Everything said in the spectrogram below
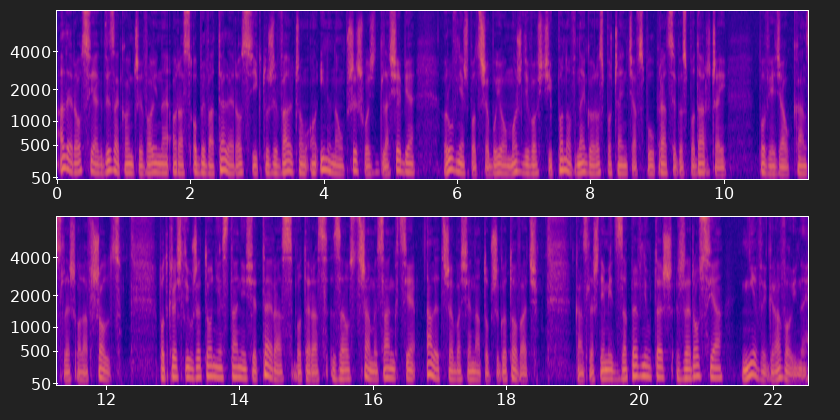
ale Rosja, gdy zakończy wojnę oraz obywatele Rosji, którzy walczą o inną przyszłość dla siebie, również potrzebują możliwości ponownego rozpoczęcia współpracy gospodarczej powiedział kanclerz Olaf Scholz. Podkreślił, że to nie stanie się teraz, bo teraz zaostrzamy sankcje, ale trzeba się na to przygotować. Kanclerz Niemiec zapewnił też, że Rosja nie wygra wojny.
